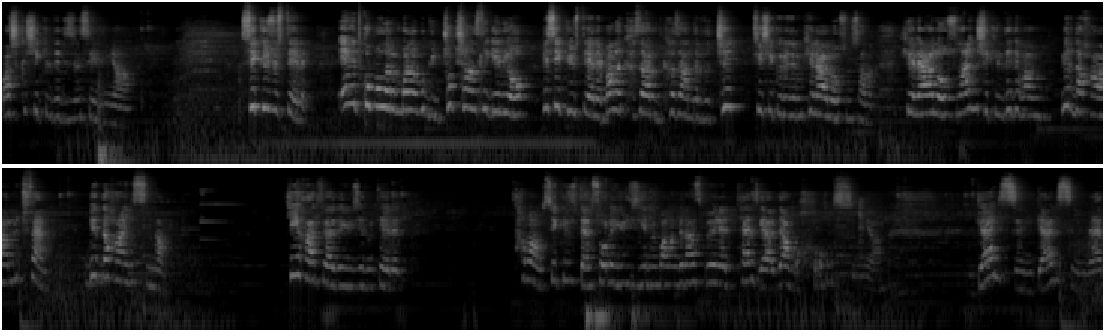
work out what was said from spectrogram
Başka şekilde dizilseydin ya. 800 TL. Evet kupalarım bana bugün çok şanslı geliyor ve 800 TL bana kazandı, kazandırdı. Çok teşekkür ederim. Helal olsun sana. Helal olsun. Aynı şekilde devam. Bir daha lütfen. Bir daha aynısından. K harflerde 120 TL. Tamam 800'den sonra 120 bana biraz böyle ters geldi ama olsun ya. Gelsin gelsinler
